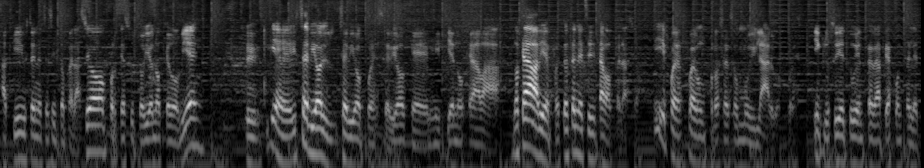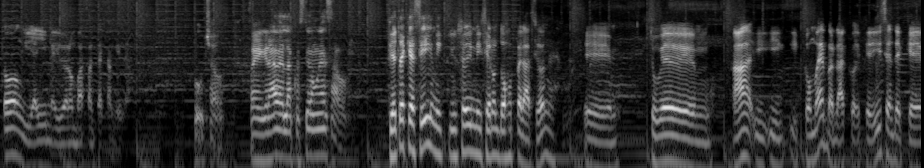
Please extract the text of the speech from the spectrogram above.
aquí usted necesita operación porque su tobillo no quedó bien, y, se vio, se vio, pues, se vio que mi pie no quedaba, no quedaba bien, pues, entonces necesitaba operación. Y pues fue un proceso muy largo, pues. Inclusive tuve en terapia con Teletón y ahí me ayudaron bastante a caminar. Pucha, fue grave la cuestión esa. Fíjate que sí, incluso me hicieron dos operaciones. Eh, tuve, ah, y, y, y como es, ¿verdad? Que dicen de que,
